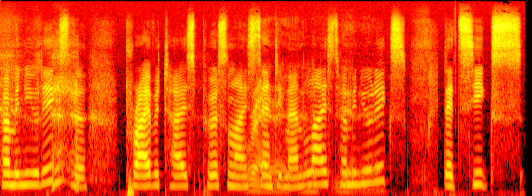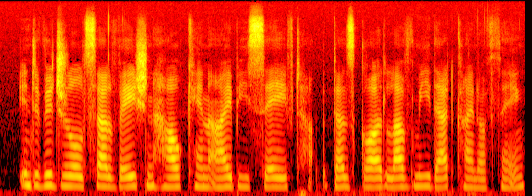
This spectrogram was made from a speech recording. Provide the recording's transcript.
hermeneutics, the privatized, personalized, right, sentimentalized right, right. hermeneutics yeah. that seeks individual salvation how can i be saved? How, does god love me? That kind of thing.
